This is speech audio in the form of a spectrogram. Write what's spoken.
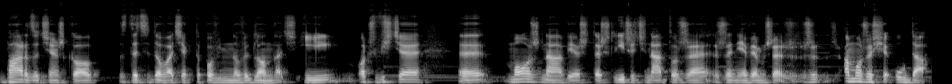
Bardzo ciężko zdecydować, jak to powinno wyglądać. I oczywiście e, można, wiesz, też liczyć na to, że, że nie wiem, że, że a może się uda.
